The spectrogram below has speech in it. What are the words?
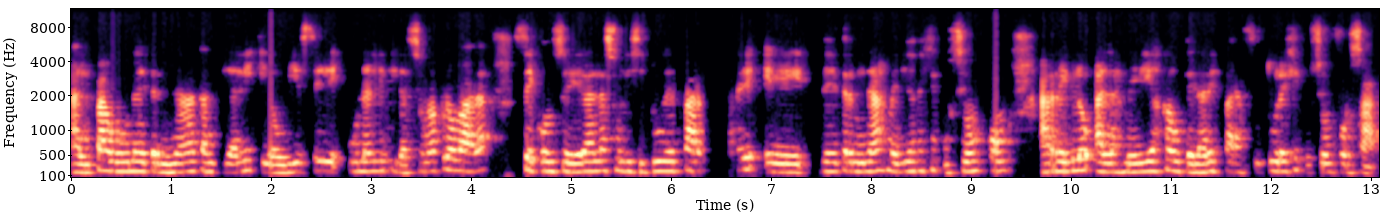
al pago de una determinada cantidad líquida, hubiese una liquidación aprobada, se considera la solicitud de parte eh, de determinadas medidas de ejecución con arreglo a las medidas cautelares para futura ejecución forzada.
